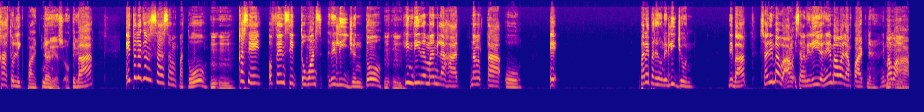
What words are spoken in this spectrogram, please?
Catholic partner. Yes, okay. Di ba? Eh talagang sasampa to. Mm-mm. Kasi offensive to one's religion to. Mm-mm. Hindi naman lahat ng tao pare-parehong religion. 'Di ba? So halimbawa ang isang religion, halimbawa lang partner, halimbawa ah,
